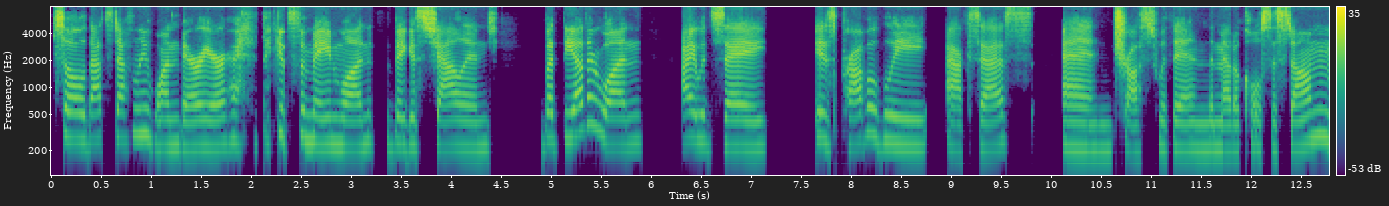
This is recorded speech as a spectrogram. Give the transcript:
So that's definitely one barrier. I think it's the main one, the biggest challenge. But the other one I would say is probably access and trust within the medical system.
